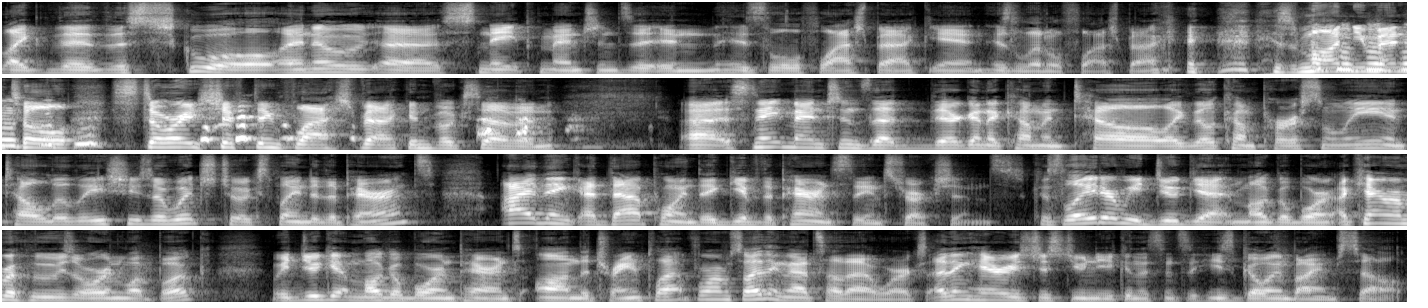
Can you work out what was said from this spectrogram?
like the the school. I know uh, Snape mentions it in his little flashback in his little flashback, his monumental story shifting flashback in book seven. Uh, Snape mentions that they're gonna come and tell, like they'll come personally and tell Lily she's a witch to explain to the parents. I think at that point they give the parents the instructions because later we do get Muggleborn. I can't remember whose or in what book. We do get Muggleborn parents on the train platform, so I think that's how that works. I think Harry's just unique in the sense that he's going by himself.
